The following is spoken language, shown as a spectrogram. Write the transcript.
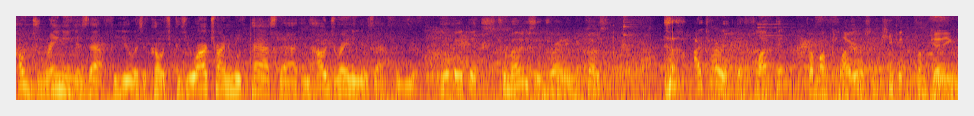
how draining is that for you as a coach? Because you are trying to move past that, and how draining is that for you? It, it, it's tremendously draining because I try to deflect it from our players and keep it from getting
